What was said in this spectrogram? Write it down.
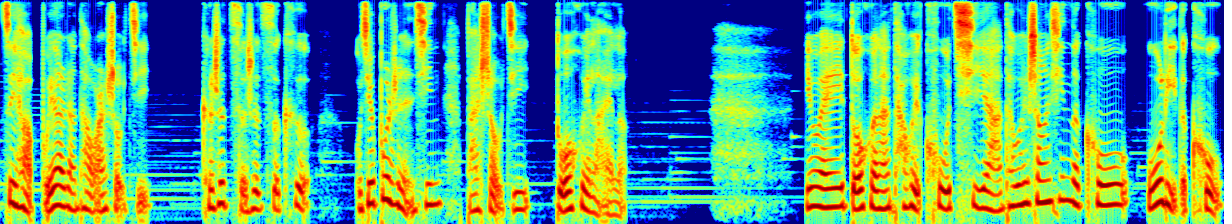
最好不要让他玩手机，可是此时此刻，我却不忍心把手机夺回来了。因为夺回来他会哭泣呀，他会伤心的哭，无理的哭。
